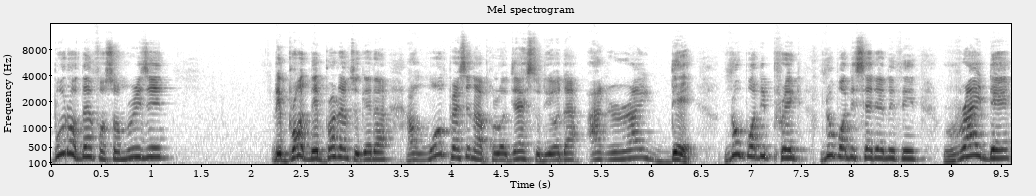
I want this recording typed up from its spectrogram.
both of them, for some reason, they brought they brought them together, and one person apologized to the other, and right there, nobody prayed, nobody said anything. Right there,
